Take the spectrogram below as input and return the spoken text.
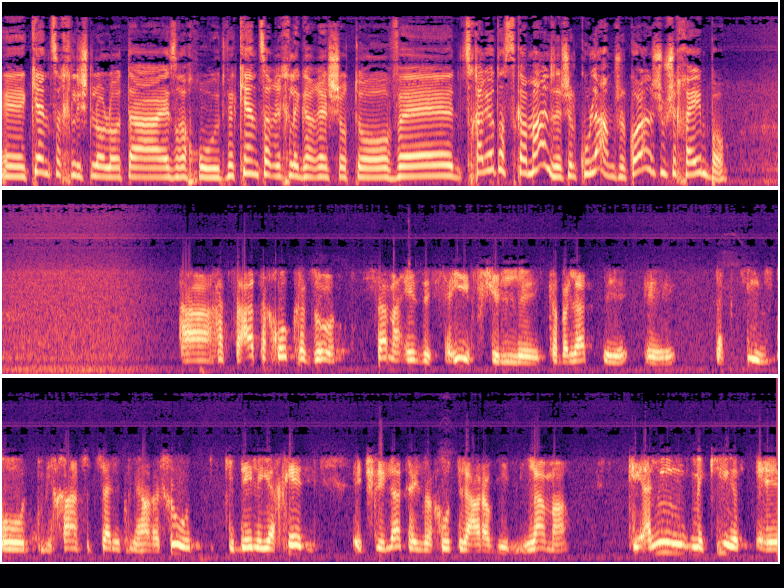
אה, כן צריך לשלול לו את האזרחות, וכן צריך לגרש אותו, וצריכה להיות הסכמה על זה של כולם, של כל האנשים שחיים פה. הצעת החוק הזאת שמה איזה סעיף של אה, קבלת אה, אה, תקציב או תמיכה סוציאלית מהרשות כדי לייחד את שלילת האזרחות לערבים. למה? כי אני מכיר אה,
